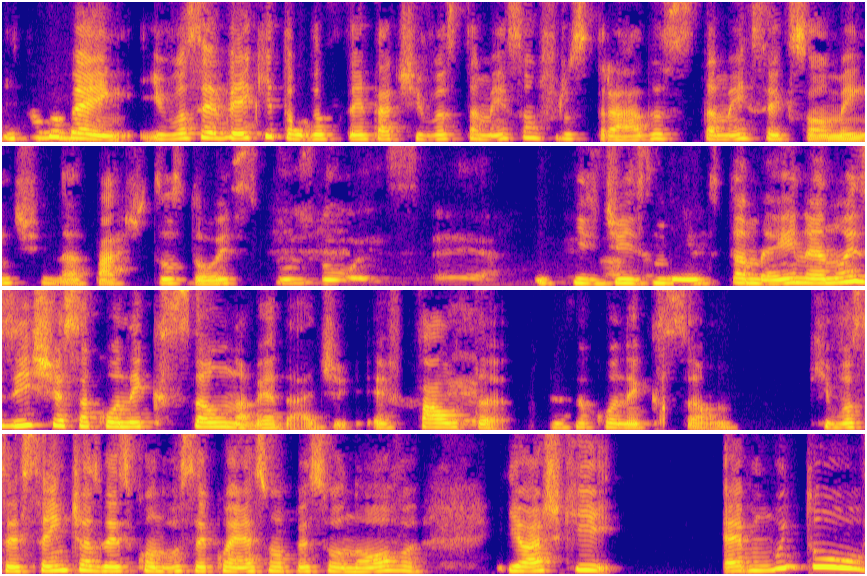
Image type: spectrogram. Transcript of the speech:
E tudo bem. E você vê que todas as tentativas também são frustradas, também sexualmente, da parte dos dois. Dos dois, é. E diz muito também, né? Não existe essa conexão, na verdade. É falta é. essa conexão. Que você sente, às vezes, quando você conhece uma pessoa nova. E eu acho que é muito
